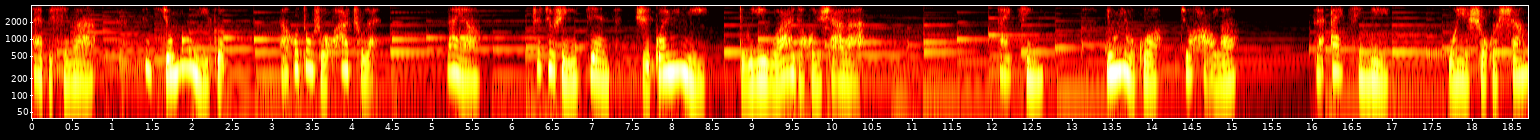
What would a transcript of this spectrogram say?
再不行啊，自己就梦一个，然后动手画出来，那样，这就是一件只关于你独一无二的婚纱了。爱情，拥有过就好了。在爱情里，我也受过伤，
